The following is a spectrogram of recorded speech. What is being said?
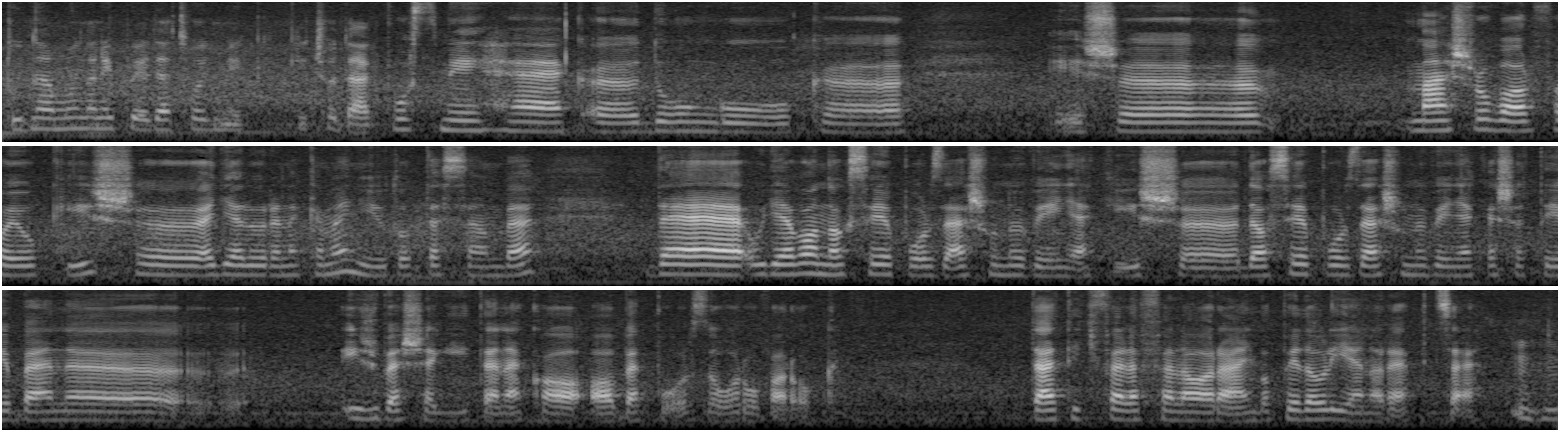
Tudnál mondani példát, hogy még kicsodák? Posztméhek, dongók, és más rovarfajok is. Egyelőre nekem ennyi jutott eszembe, de ugye vannak szélporzású növények is, de a szélporzású növények esetében is besegítenek a, a beporzó rovarok. Tehát így fele-fele arányba, például ilyen a repce. Uh-huh.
